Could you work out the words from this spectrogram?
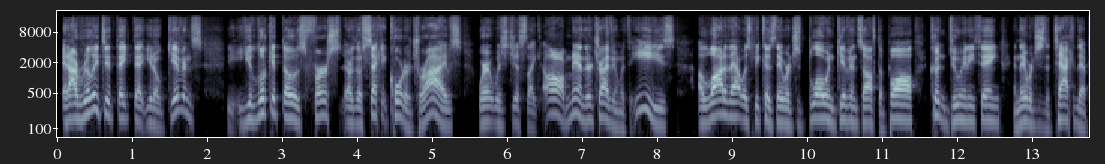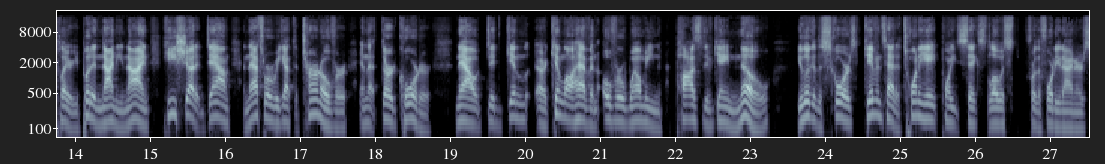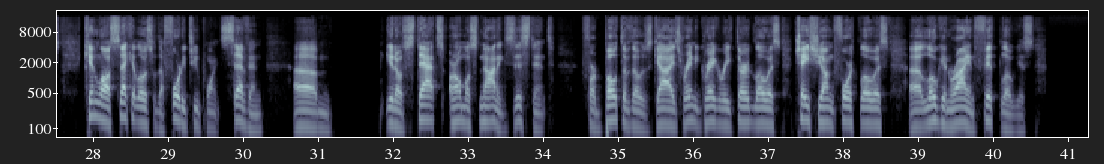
And I really did think that, you know, Givens, you look at those first or those second quarter drives where it was just like, oh man, they're driving with ease. A lot of that was because they were just blowing Givens off the ball, couldn't do anything, and they were just attacking that player. You put in 99, he shut it down, and that's where we got the turnover in that third quarter. Now, did Kin, uh, Kinlaw have an overwhelming positive game? No. You look at the scores, Givens had a 28.6 lowest for the 49ers. Kinlaw second lowest with a 42.7. Um, you know, stats are almost non-existent for both of those guys. Randy Gregory third lowest, Chase Young fourth lowest, uh, Logan Ryan fifth lowest.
